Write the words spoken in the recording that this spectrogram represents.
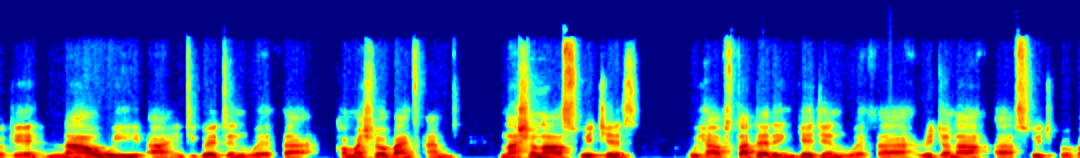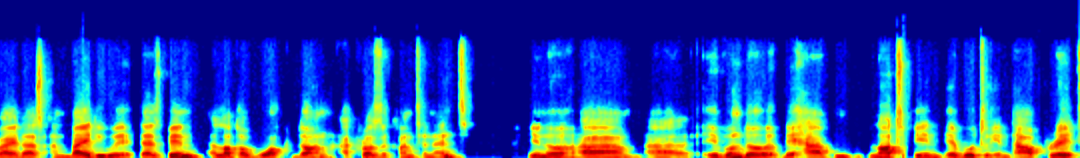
Okay, now we are integrating with uh, commercial banks and national switches we have started engaging with uh, regional uh, switch providers. And by the way, there's been a lot of work done across the continent, you know, um, uh, even though they have not been able to interoperate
